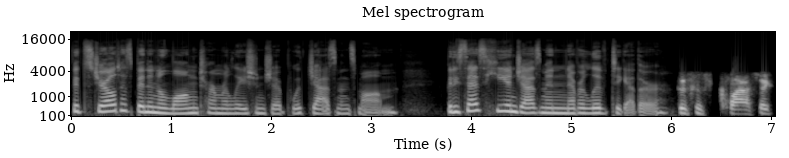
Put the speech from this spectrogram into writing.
Fitzgerald has been in a long term relationship with Jasmine's mom, but he says he and Jasmine never lived together. This is classic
